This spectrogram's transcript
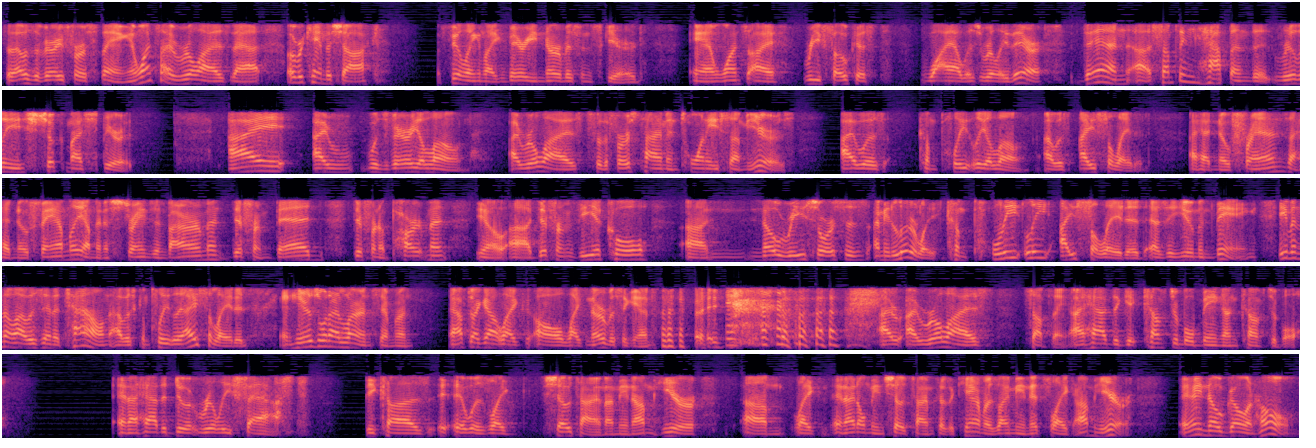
So that was the very first thing. And once I realized that, overcame the shock, feeling like very nervous and scared, and once I refocused why I was really there, then uh, something happened that really shook my spirit. I I was very alone. I realized for the first time in 20 some years, I was completely alone. I was isolated. I had no friends. I had no family. I'm in a strange environment, different bed, different apartment, you know, uh, different vehicle, uh, no resources. I mean, literally completely isolated as a human being. Even though I was in a town, I was completely isolated. And here's what I learned, Simran. After I got like all like nervous again, I, I realized something. I had to get comfortable being uncomfortable and I had to do it really fast because it, it was like showtime. I mean, I'm here, um, like, and I don't mean showtime because of cameras. I mean, it's like I'm here. There ain't no going home.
